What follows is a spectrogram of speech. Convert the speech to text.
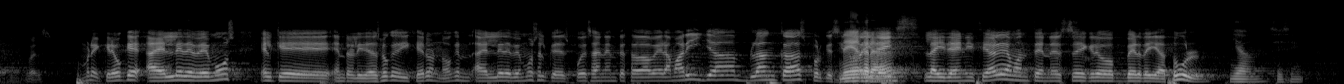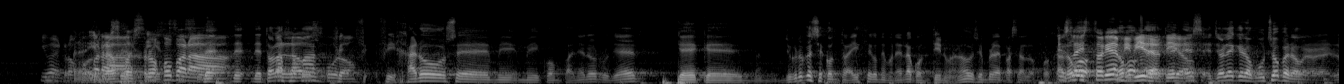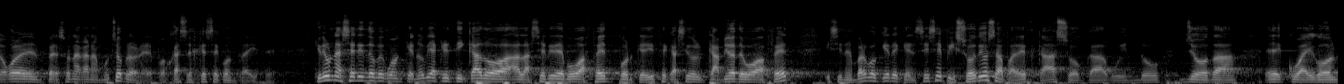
Hombre, creo que a él le debemos el que, en realidad es lo que dijeron, ¿no? Que a él le debemos el que después han empezado a ver amarillas, blancas, porque si no, la idea, Negras. la idea inicial era mantenerse, creo, verde y azul. Ya, sí, sí. Y bueno, rojo Y para, rojo sí, rojo sí, para, De, de- de para todas lado formas, fijaros, eh, mi, mi compañero Ruger, que, que yo creo que se contradice de manera continua, ¿no? Siempre le pasa en los podcasts. Es la historia de mi vida, eh, tío. es- yo le quiero mucho, pero eh, luego en persona gana mucho, pero en el podcast es que se contradice. Quiere una serie de Obi-Wan que no había criticado a, a la serie de Boba Fett porque dice que ha sido el cameo de Boba Fett y sin embargo quiere que en seis episodios aparezca Ahsoka, Windu, Yoda, eh, Qui-Gon.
